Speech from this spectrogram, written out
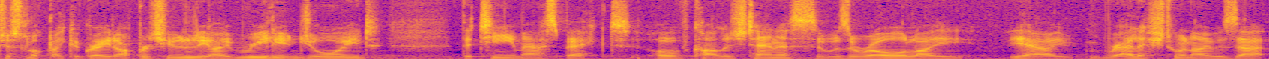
just looked like a great opportunity. I really enjoyed the team aspect of college tennis. It was a role I yeah I relished when I was at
